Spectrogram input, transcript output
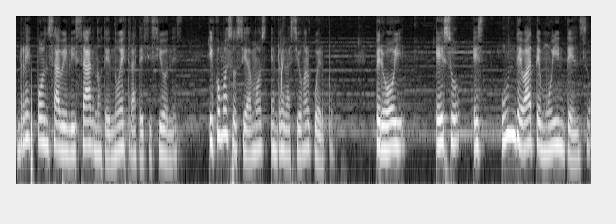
responsabilizarnos de nuestras decisiones y cómo asociamos en relación al cuerpo. Pero hoy Eso es un debate muy intenso,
